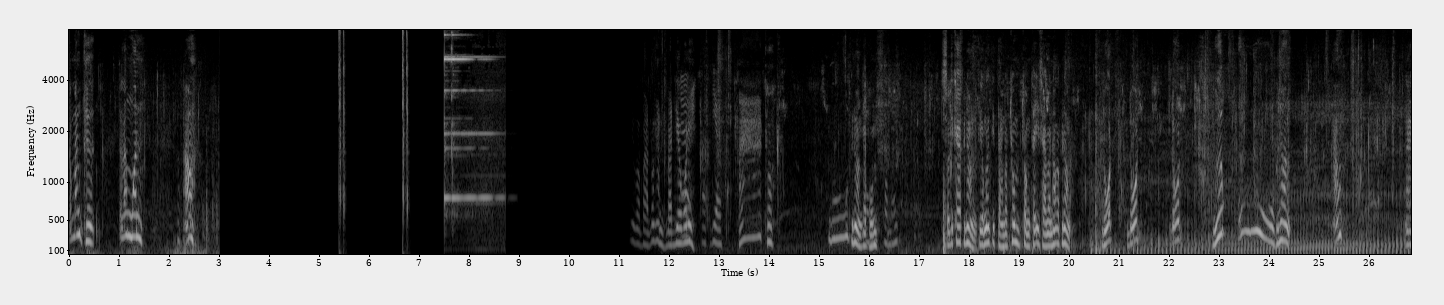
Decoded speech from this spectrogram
กำลังถือกกำลังมวนเอานี่ว่าบาทว่าหันบาทเดียววะนี่บาทเดียวป้าดโถดูพี่น้องครับผมทำไม สวัสดีครับพี่น้องที่กำลังติดตามรับชมช่องไทยอีสานบ้านเฮาครับพี่น้องโดดโดดโดดฮึบโอ้พี่น้องเอาอ่า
